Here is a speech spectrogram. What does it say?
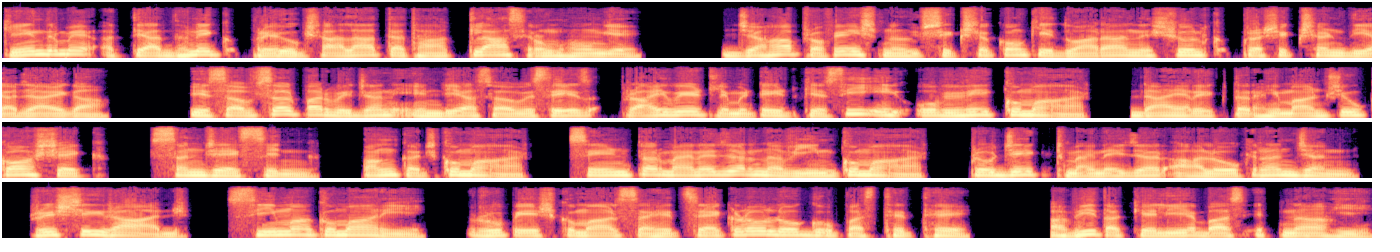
केंद्र में अत्याधुनिक प्रयोगशाला तथा क्लासरूम होंगे, जहाँ प्रोफेशनल शिक्षकों के द्वारा निशुल्क प्रशिक्षण दिया जाएगा। इस अवसर पर vision India services private limited के CEO Vivek Kumar, director Himanshu Kaushik, Sanjay Singh, Pankaj Kumar, centre manager Naveen Kumar, project manager Alok Ranjan, Rishi Raj, Seema Kumari, Rupesh Kumar सहित सैकड़ों लोग उपस्थित थे। अभी तक के लिए बस इतना ही।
